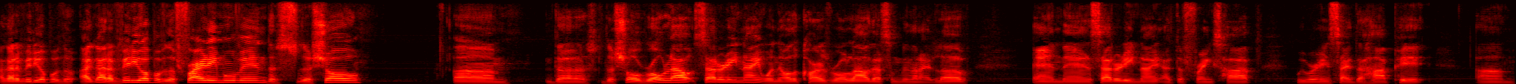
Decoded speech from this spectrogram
I got a video up of the. I got a video up of the Friday move-in, the the show. Um, the the show rollout Saturday night when all the cars roll out. That's something that I love. And then Saturday night at the Frank's Hop we were inside the hop pit, um,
